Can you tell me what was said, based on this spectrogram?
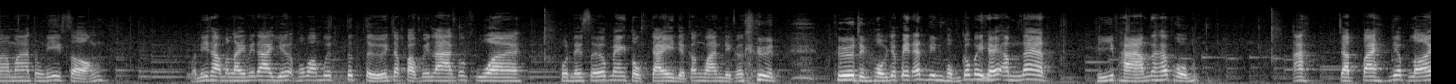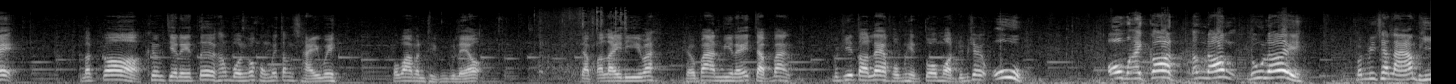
มามาตรงนี้อีกสองวันนี้ทำอะไรไม่ได้เยอะเพราะว่ามืดตึ๊ดตือจะปรับเวลาก็กลัวคนในเซิร์ฟแม่งตกใจเดี๋ยวกลางวันเดี๋ยวกลางคืนคือถึงผมจะเป็นแอดมินผมก็ไม่ใช้อำนาจผีผามนะครับผมอะจัดไปเรียบร้อย แล้วก็เครื่องเจเนเรเตอร์ข้างบนก็คงไม่ต้องใช้เว้ยเพราะว่ามันถึงอยู่แล้ว จับอะไรดีปะแถวบ้านมีอะไรให้จับบ้าง เมื่อกี้ตอนแรกผมเห็นตัวหมอดอยู่ไม่ใช่อู้ โอ้ my god น้องๆ ดูเลย มันมีฉลามผี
